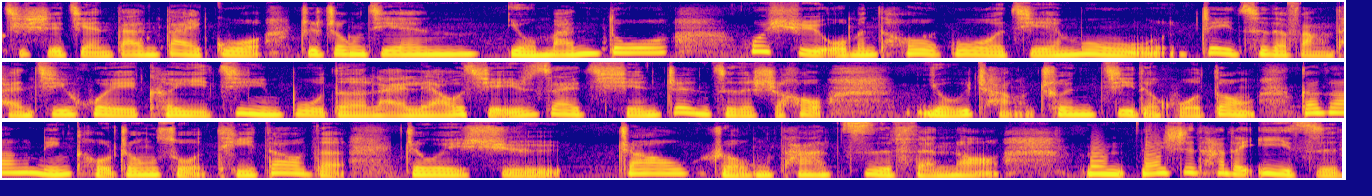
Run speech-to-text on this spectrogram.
其实简单带过，这中间有蛮多。或许我们透过节目这次的访谈机会，可以进一步的来了解。也是在前阵子的时候，有一场春季的活动。刚刚您口中所提到的这位许昭荣，他自焚哦，嗯，您是他的义子，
